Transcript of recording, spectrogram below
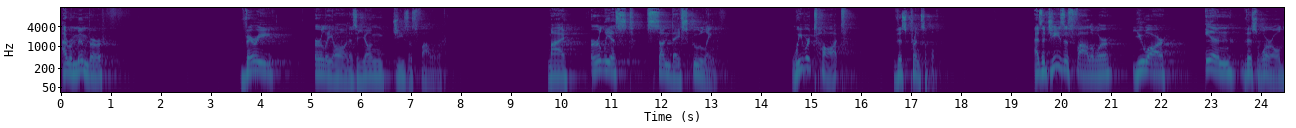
I remember very early on as a young Jesus follower, my earliest Sunday schooling, we were taught this principle. As a Jesus follower, you are in this world,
